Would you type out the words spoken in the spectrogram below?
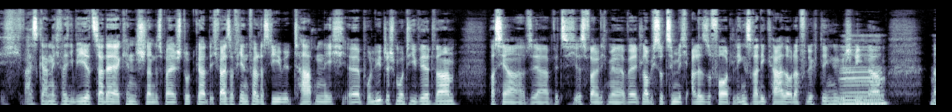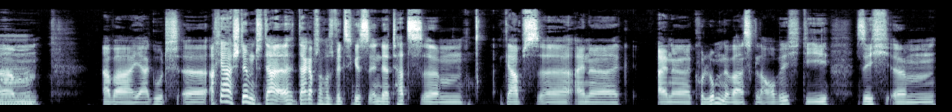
ich weiß gar nicht, wie jetzt da der Erkennungsstand ist bei Stuttgart. Ich weiß auf jeden Fall, dass die Taten nicht äh, politisch motiviert waren, was ja sehr witzig ist, weil ich mir, weil glaube ich so ziemlich alle sofort Linksradikale oder Flüchtlinge mhm. geschrieben haben. Mhm. Ähm, aber ja gut. Äh, ach ja, stimmt. Da, da gab's noch was Witziges in der Taz. Ähm, gab's äh, eine eine Kolumne war es, glaube ich, die sich ähm,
